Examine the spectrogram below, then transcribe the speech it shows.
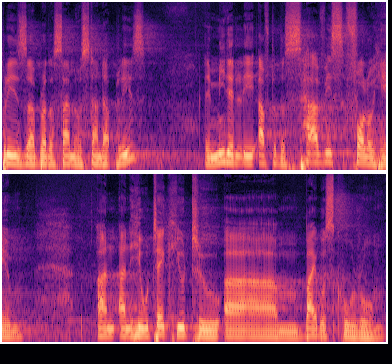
please, uh, Brother Samuel, stand up, please. Immediately after the service, follow him, and, and he will take you to um, Bible school room.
